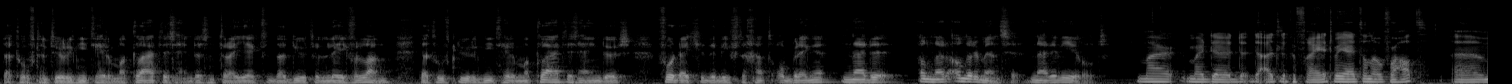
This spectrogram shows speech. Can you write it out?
dat hoeft natuurlijk niet helemaal klaar te zijn. Dat is een traject dat duurt een leven lang. Dat hoeft natuurlijk niet helemaal klaar te zijn dus, voordat je de liefde gaat opbrengen naar, de, naar andere mensen, naar de wereld. Maar, maar de, de, de uiterlijke vrijheid waar jij het dan over had. ehm,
